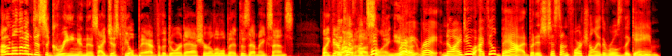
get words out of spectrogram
I don't know that I'm disagreeing in this. I just feel bad for the door dasher a little bit. Does that make sense? Like they're out the tip- hustling. yeah. Right, right. No, I do. I feel bad, but it's just unfortunately the rules of the game.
